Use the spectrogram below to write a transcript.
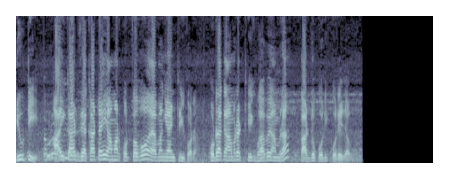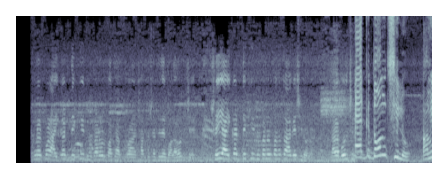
ডিউটি আই কার্ড দেখাটাই আমার কর্তব্য এবং এন্ট্রি করা। ওটাকে আমরা ঠিকভাবে আমরা কার্যকরী করে যাব। আপনার পর আই কার্ড দেখিয়ে ঢোকানোর কথা ছাত্রছাত্রীদের বলা হচ্ছে। সেই আই কার্ড দেখিয়ে ঢোকানোর কথা তো আগে ছিল না। তারা বলছিল একদম ছিল। আমি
